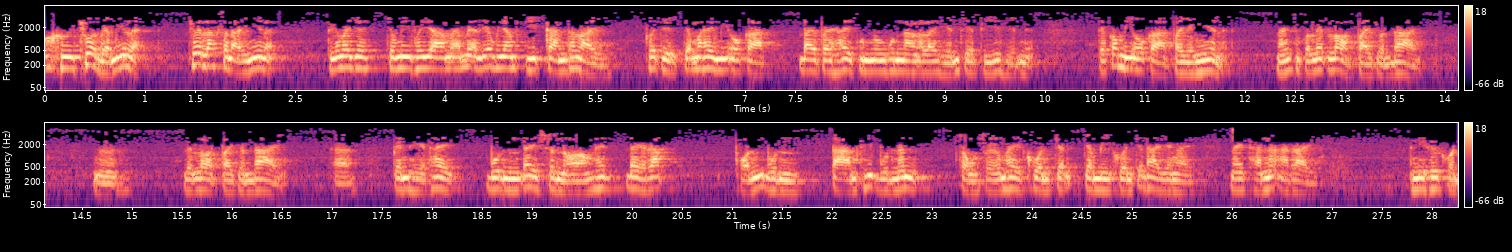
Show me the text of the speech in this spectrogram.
ก็คือช่วยแบบนี้แหละ ช่วยลักษณะอย่างนี้แหละ ถึงแม้จะจะมีพยายามแม่เลี้ยงพยายามกีดกันเท่าไหร่ เพื่อจะจะไม่ให้มีโอกาสได้ไปให้คุณลุงคุณนางอะไรเห็นเสียทีเห็นเนี่ย แต่ก็มีโอกาสไปอย่างนี้แหละในสุดก็เล็ดลอดไปจนได้เล็ดลอดไปจนได้อะ เป็นเหตุให้บุญได้สนองให้ได้รับผลบุญตามที่บุญนั้นส่งเสริมให้ควรจะจะมีควรจะได้ยังไง ในฐานะอะไร อันนี้คือคน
